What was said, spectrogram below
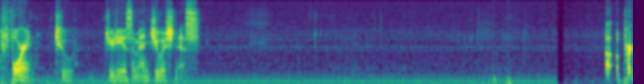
foreign to Judaism and Jewishness. A, a, per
